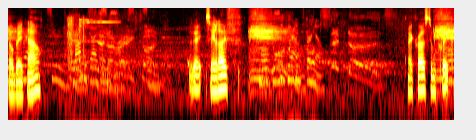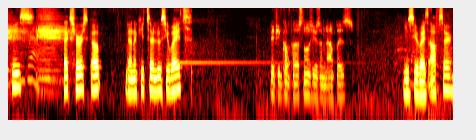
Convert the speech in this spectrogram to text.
Go bait now. Searing Lava Aftermath, geysers. Sin, Okay, stay alive. Seeking Inferno. To him quick, please. Ground. Lex first, go. Then Akita, Lucy wait. If you've got personals, use them now, please. Lucy wait after.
